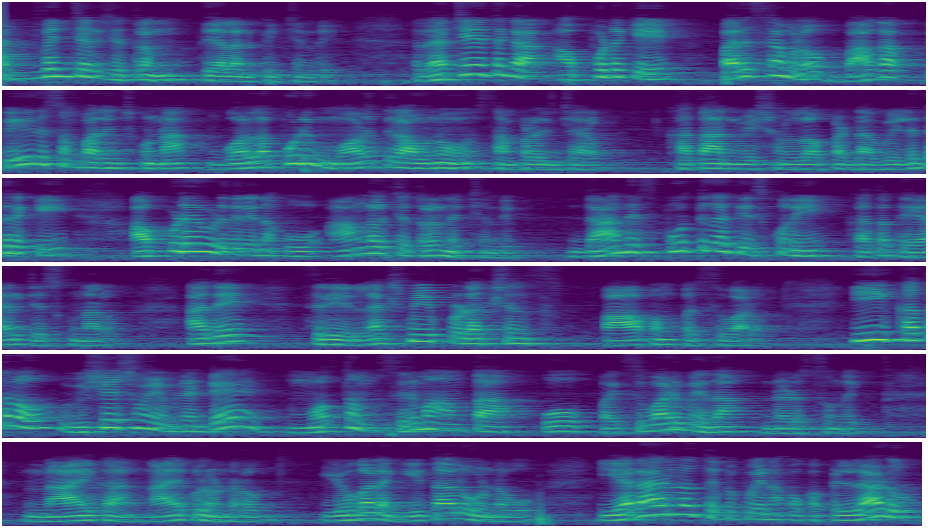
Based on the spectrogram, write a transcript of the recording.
అడ్వెంచర్ చిత్రం తీయాలనిపించింది. రచయితగా అప్పటికే పరిశ్రమలో బాగా పేరు సంపాదించుకున్న గొల్లపూడి మారుతిరావును సంప్రదించారు. కథాన్వేషణలో పడ్డ వీళ్ళిద్దరికీ అప్పుడే విడుదలైన ఓ ఆంగ్ల చిత్రం నచ్చింది. దాన్ని స్ఫూర్తిగా తీసుకుని కథ తయారు చేసుకున్నారు. అదే శ్రీ లక్ష్మీ ప్రొడక్షన్స్ పాపం పసివాడు. ఈ కథలో విశేషం ఏమిటంటే మొత్తం సినిమా అంతా ఓ పసివాడి మీద నడుస్తుంది. నాయక నాయకులు ఉండరు యుగల గీతాలు ఉండవు. ఎడారిలో తప్పిపోయిన ఒక పిల్లాడు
